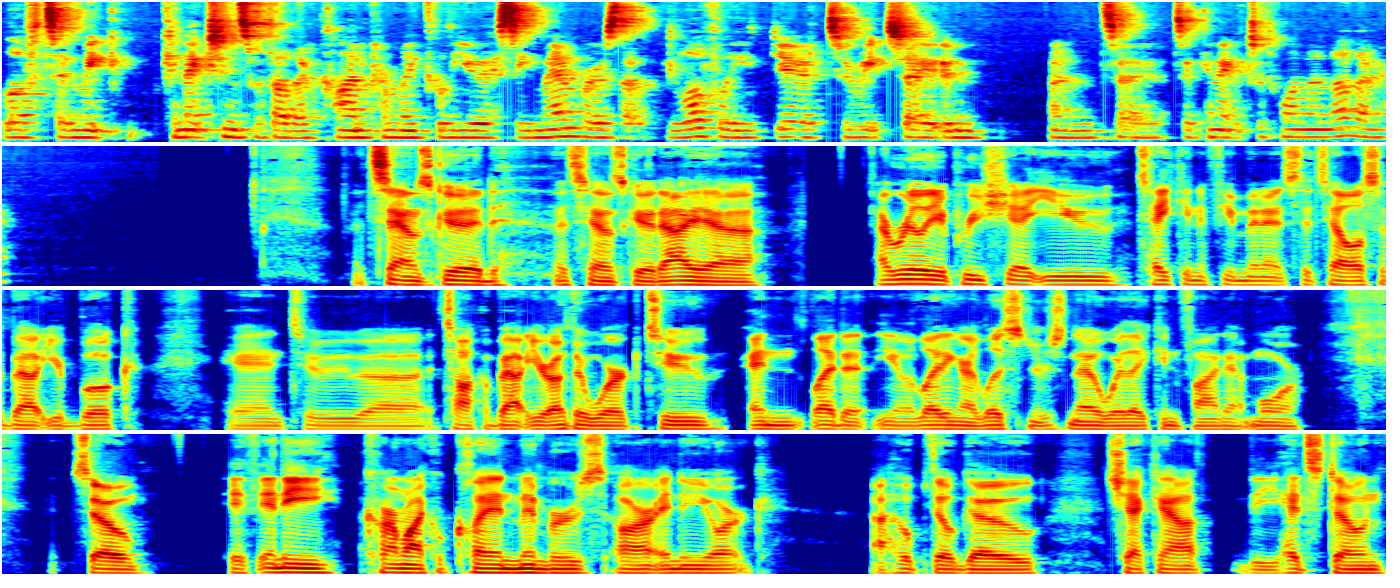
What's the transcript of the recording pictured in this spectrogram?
love to make connections with other Clan Carmichael USA members. That would be lovely. Yeah, to reach out and and to, to connect with one another. That sounds good. That sounds good. I uh, I really appreciate you taking a few minutes to tell us about your book and to uh, talk about your other work too, and let it, you know letting our listeners know where they can find out more. So, if any Carmichael Clan members are in New York, I hope they'll go check out the headstone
